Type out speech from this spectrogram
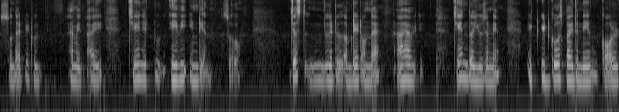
so that it will I mean I change it to AV Indian so just little update on that. I have changed the username. It, it goes by the name called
